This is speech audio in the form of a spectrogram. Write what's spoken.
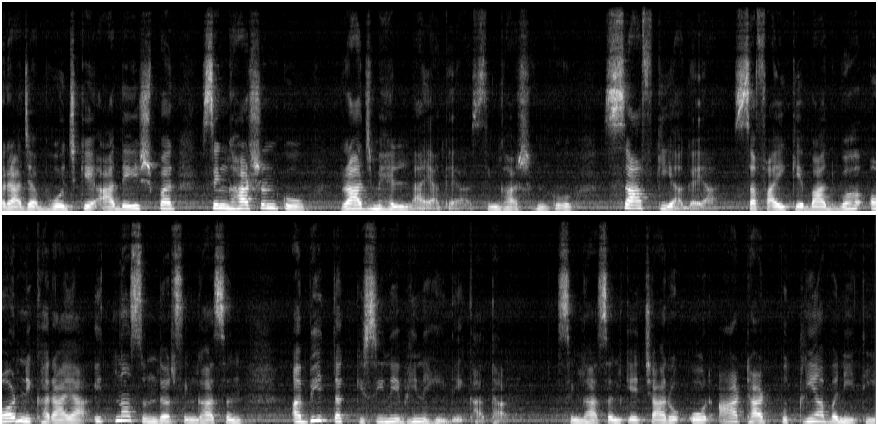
राजा भोज के आदेश पर सिंहासन को राजमहल लाया गया। सिंहासन को साफ़ किया गया। सफ़ाई के बाद वह और निखर आया। इतना सुंदर सिंहासन अभी तक किसी ने भी नहीं देखा था। सिंहासन के चारों ओर आठ आठ पुतलियाँ बनी थी।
